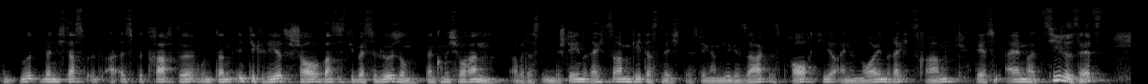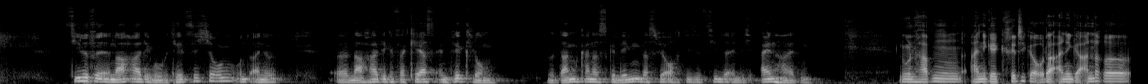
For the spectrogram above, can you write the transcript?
Und nur wenn ich das alles betrachte und dann integriert schaue, was ist die beste Lösung, dann komme ich voran. Aber das im bestehenden Rechtsrahmen geht das nicht. Deswegen haben wir gesagt, es braucht hier einen neuen Rechtsrahmen, der zum einmal Ziele setzt. Ziele für eine nachhaltige Mobilitätssicherung und eine äh, nachhaltige Verkehrsentwicklung. Nur dann kann es gelingen, dass wir auch diese Ziele endlich einhalten. Nun haben einige Kritiker oder einige andere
